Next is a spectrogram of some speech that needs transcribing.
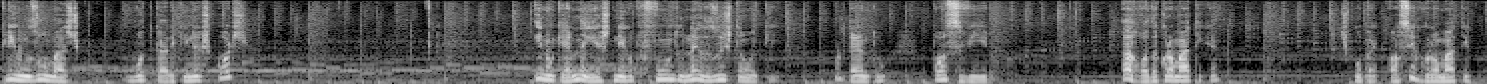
crio um azul mais. Vou tocar aqui nas cores e não quero nem este negro profundo, nem os azuis estão aqui. Portanto, posso vir à roda cromática, desculpem, ao ciclo cromático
